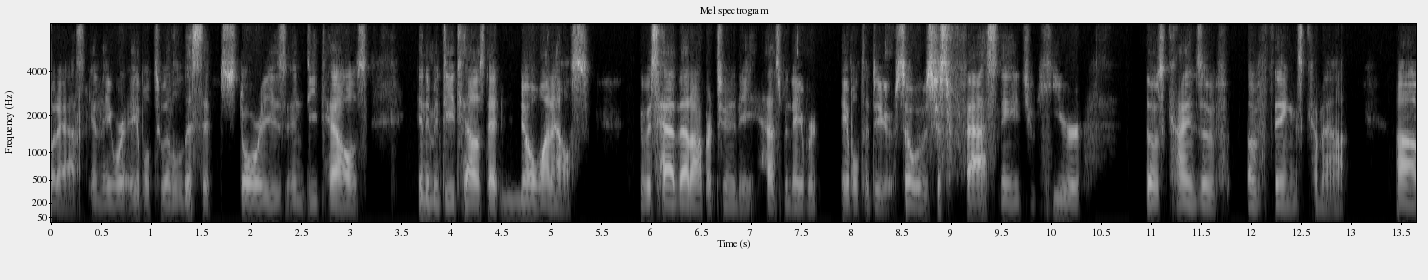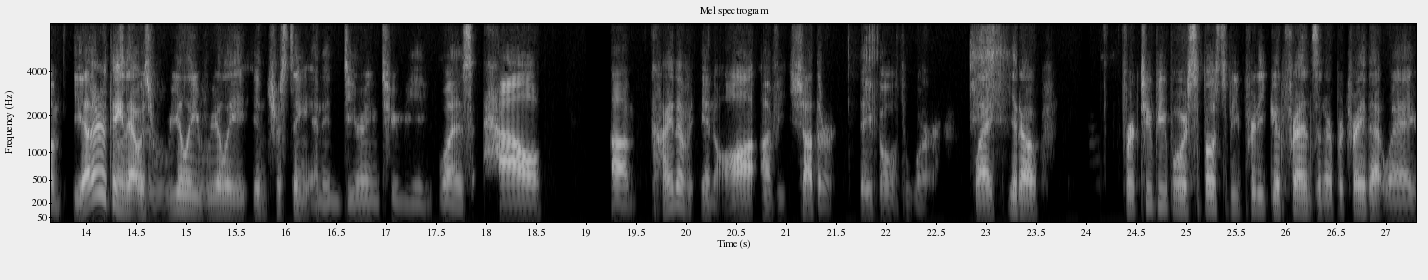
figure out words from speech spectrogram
would ask and they were able to elicit stories and details intimate details that no one else who has had that opportunity has been able, able to do so it was just fascinating to hear those kinds of, of things come out um, the other thing that was really really interesting and endearing to me was how um, kind of in awe of each other they both were. Like, you know, for two people who are supposed to be pretty good friends and are portrayed that way,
